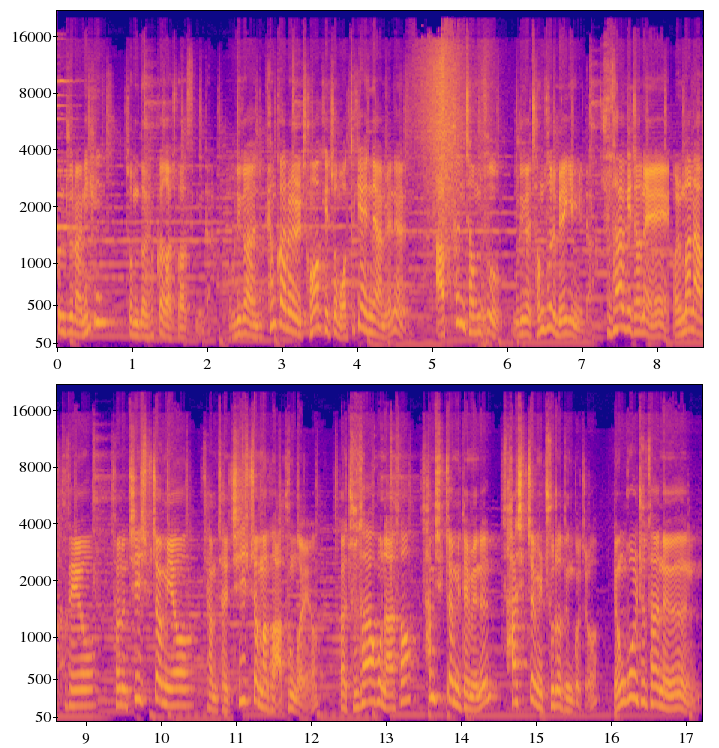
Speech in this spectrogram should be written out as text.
콘주란이 좀 더 효과가 좋았습니다. 우리가 평가를 정확히 좀 어떻게 했냐면은 아픈 점수 우리가 점수를 매깁니다. 주사하기 전에 얼마나 아프세요? 저는 70점이요. 이렇게 하면 제 70점만큼 아픈 거예요. 그러니까 주사하고 나서 30점이 되면은 40점이 줄어든 거죠. 연골 주사는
